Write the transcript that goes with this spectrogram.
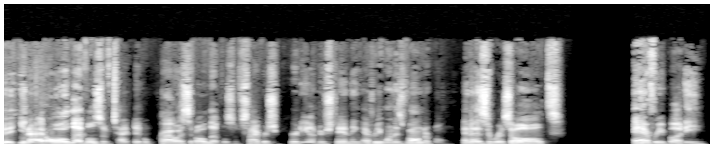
you know, at all levels of technical prowess, at all levels of cybersecurity understanding, everyone is vulnerable. And as a result, everybody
